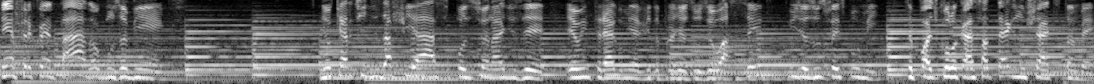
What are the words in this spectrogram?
tenha frequentado alguns ambientes. E eu quero te desafiar a se posicionar e dizer: Eu entrego minha vida para Jesus, eu aceito o que Jesus fez por mim. Você pode colocar essa tag no chat também,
